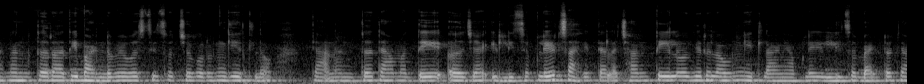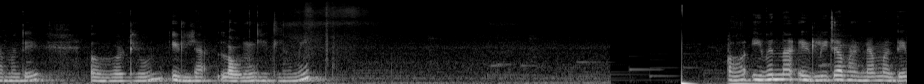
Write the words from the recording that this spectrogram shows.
त्यानंतर आधी भांडं व्यवस्थित स्वच्छ करून घेतलं. त्यानंतर त्यामध्ये ज्या इडलीचं प्लेट्स आहेत त्याला छान तेल वगैरे लावून घेतलं आणि आपल्या इडलीचं बॅटर त्यामध्ये ठेवून इडल्या लावून घेतलं मी. इवन ना इडलीच्या भांड्यामध्ये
